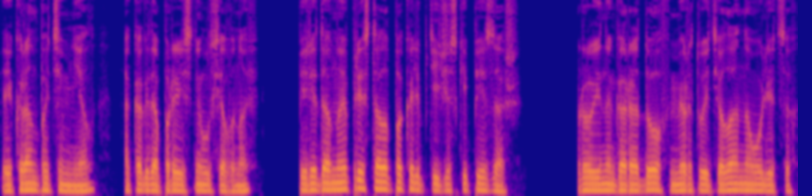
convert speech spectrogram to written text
Экран потемнел, а когда прояснился вновь, передо мной пристал апокалиптический пейзаж. Руины городов, мертвые тела на улицах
